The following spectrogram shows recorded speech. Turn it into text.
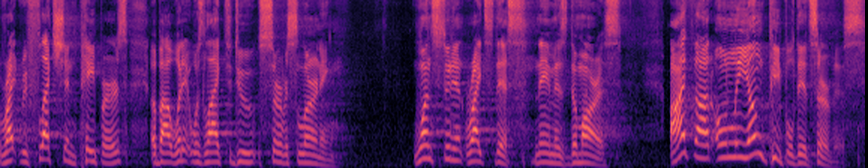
write reflection papers about what it was like to do service learning. One student writes this, name is Damaris. I thought only young people did service.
